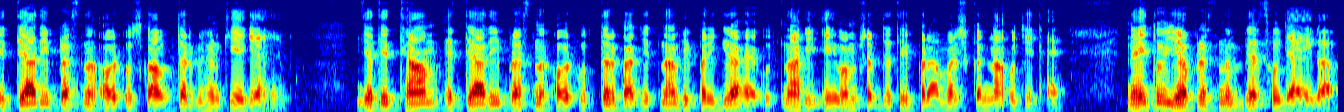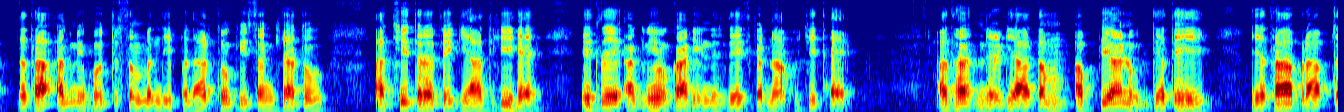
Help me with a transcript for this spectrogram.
इत्यादि प्रश्न और उसका उत्तर ग्रहण किए गए हैं। यतिथ्याम इत्यादि प्रश्न और उत्तर का जितना भी परिग्रह है, उतना ही एवं शब्द से परामर्श करना उचित है। नहीं तो यह प्रश्न व्यर्थ हो जाएगा। तथा अग्निहोत्र संबंधी पदार्थों की संख्या तो अच्छी तरह से ज्ञात ही है, इसलिए अग्नियों का ही निर्देश करना उचित है। अथ निर्ज्ञातम अप्यनुद्यते, यथा प्राप्त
